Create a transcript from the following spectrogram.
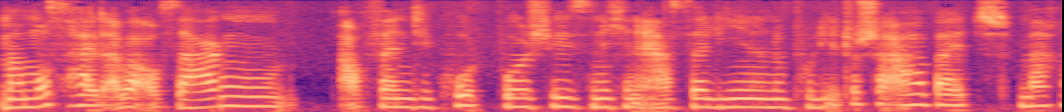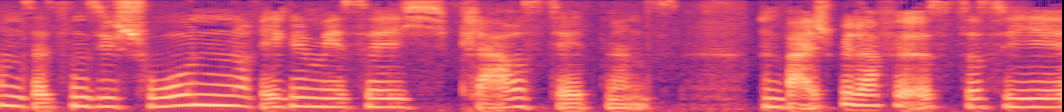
man muss halt aber auch sagen, auch wenn die Kotburschis nicht in erster Linie eine politische Arbeit machen, setzen sie schon regelmäßig klare Statements. Ein Beispiel dafür ist, dass sie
